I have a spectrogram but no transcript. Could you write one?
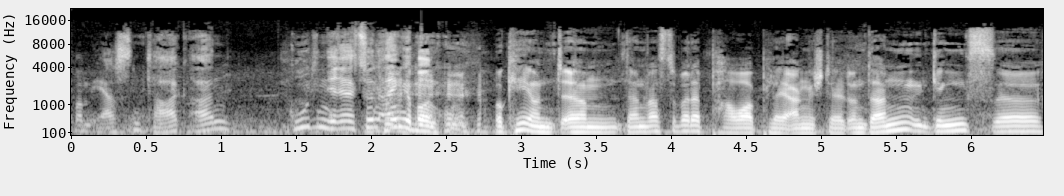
vom ersten Tag an gut in die Reaktion eingebunden. Okay, und ähm, dann warst du bei der Powerplay angestellt und dann ging es äh,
